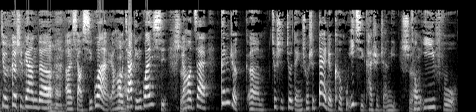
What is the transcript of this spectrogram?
就各式各样的呃小习惯，然后家庭关系，然后再。跟着，呃，就是就等于说是带着客户一起开始整理，从衣服，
